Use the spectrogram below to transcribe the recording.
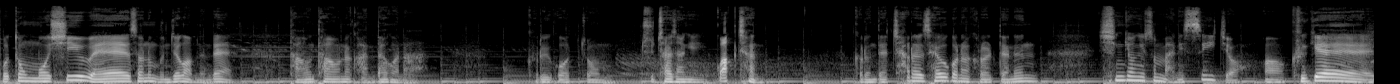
보통 뭐 시외에서는 문제가 없는데 다운타운을 간다거나 그리고 좀 주차장이 꽉 찬 그런데 차를 세우거나 그럴 때는 신경이 좀 많이 쓰이죠. 어, 그게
